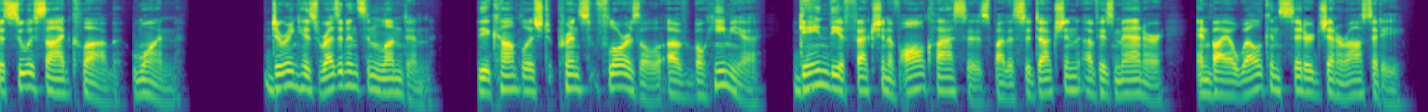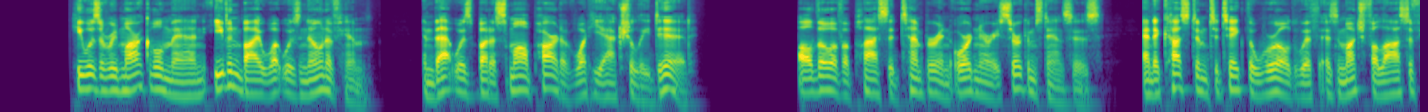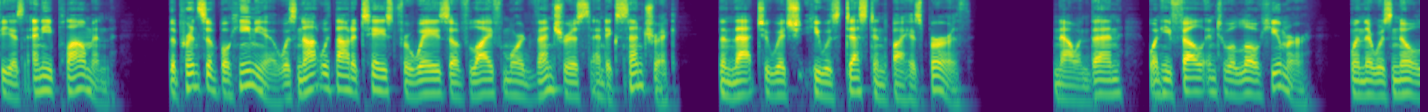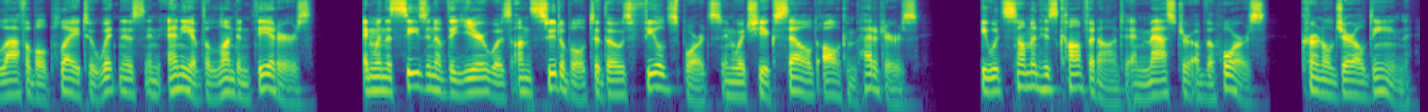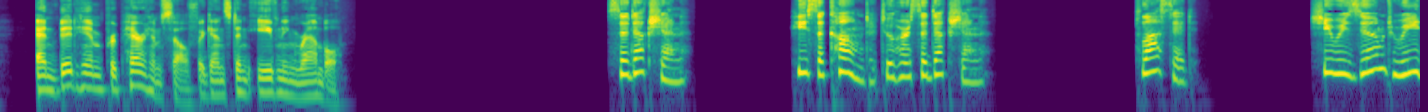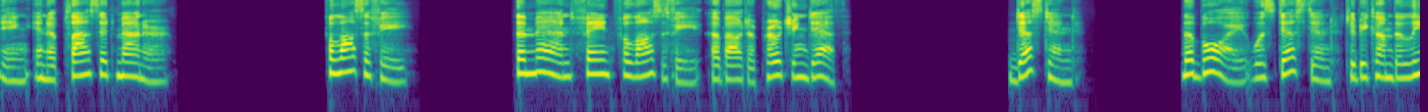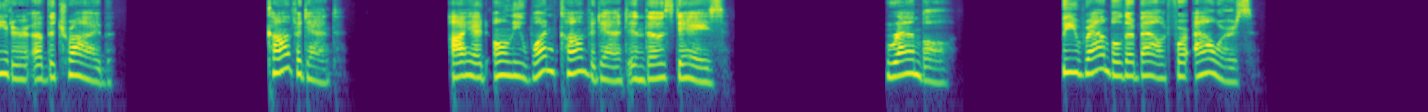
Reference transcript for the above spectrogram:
The Suicide Club 1. During his residence in London, the accomplished Prince Florizel of Bohemia gained the affection of all classes by the seduction of his manner and by a well considered generosity. He was a remarkable man even by what was known of him, and that was but a small part of what he actually did. Although of a placid temper in ordinary circumstances, and accustomed to take the world with as much philosophy as any plowman, the Prince of Bohemia was not without a taste for ways of life more adventurous and eccentric than that to which he was destined by his birth. Now and then, when he fell into a low humor, when there was no laughable play to witness in any of the London theatres, and when the season of the year was unsuitable to those field sports in which he excelled all competitors, he would summon his confidant and master of the horse, Colonel Geraldine, and bid him prepare himself against an evening ramble. Seduction. He succumbed to her seduction. Placid. She resumed reading in a placid manner. Philosophy. The man feigned philosophy about approaching death. Destined. The boy was destined to become the leader of the tribe. Confidant. I had only one confidant in those days. Ramble. We rambled about for hours.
